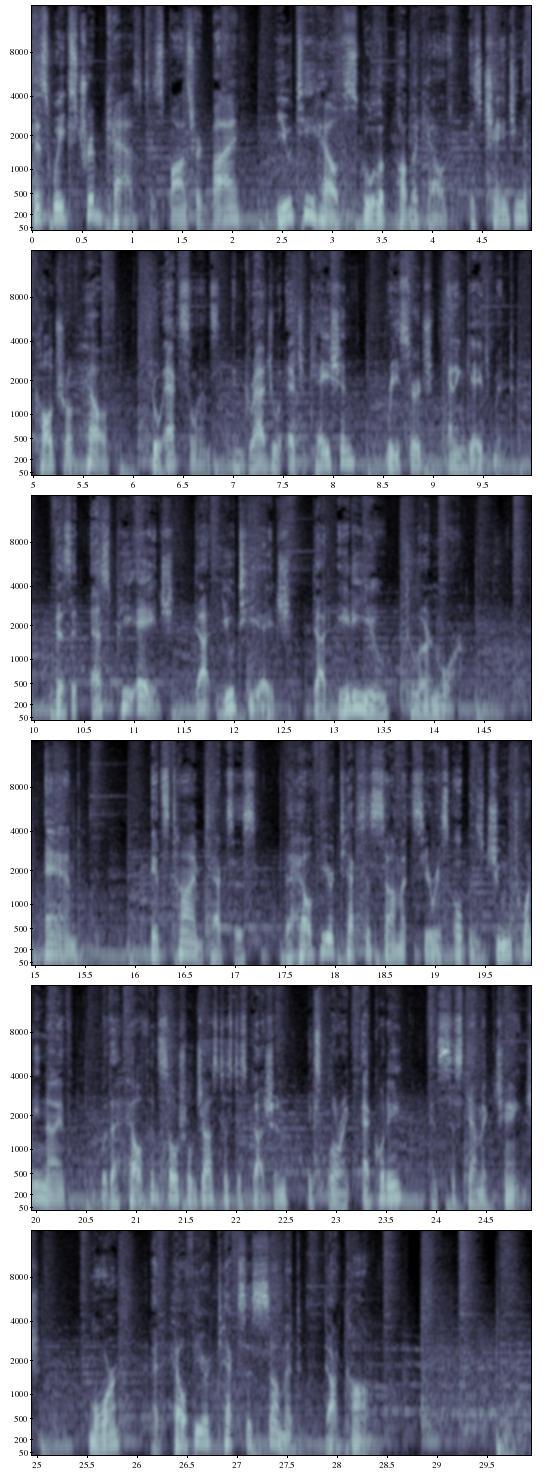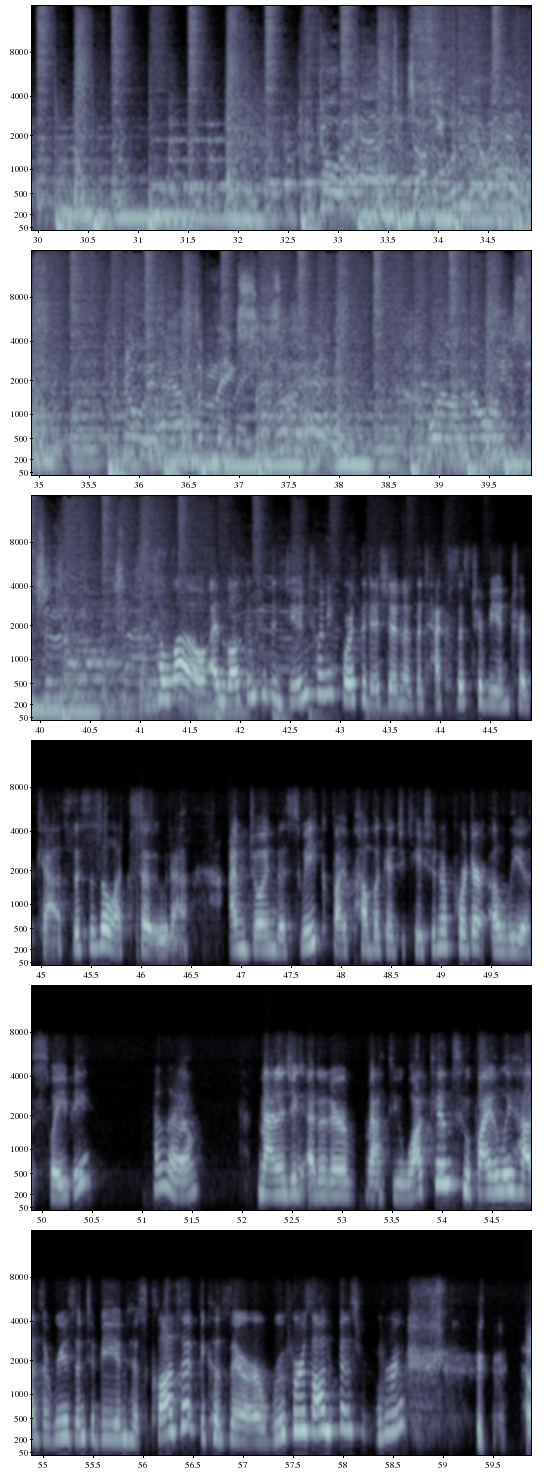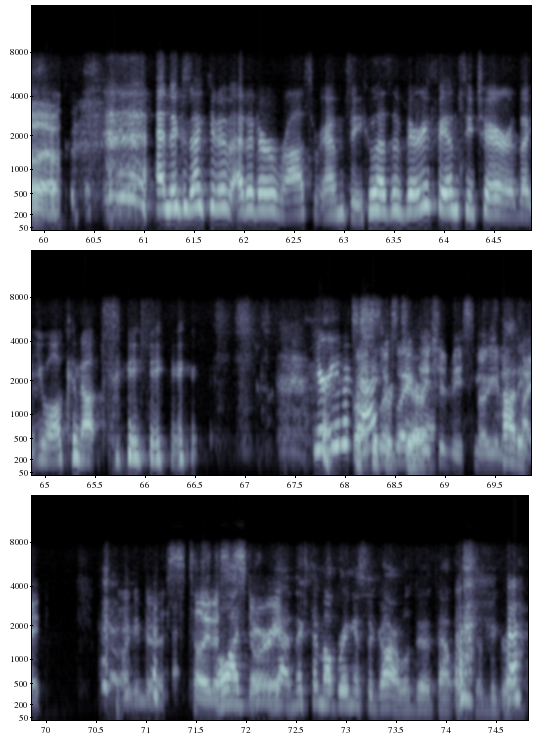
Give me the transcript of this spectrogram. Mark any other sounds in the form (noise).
This week's Tribcast is sponsored by UT Health School of Public Health is changing the culture of health through excellence in graduate education, research, and engagement. Visit sph.uth.edu to learn more. And it's time, Texas. The Healthier Texas Summit series opens June 29th with a health and social justice discussion exploring equity and systemic change. More at healthiertexassummit.com. Hello, and welcome to the June 24th edition of the Texas Tribune Tribcast. This is Alexa Ura. I'm joined this week by public education reporter Aaliyah Swaby, Hello. managing editor Matthew Watkins, who finally has a reason to be in his closet because there are roofers on his roof, (laughs) Hello. and executive editor Ross Ramsey, who has a very fancy chair that you all cannot (laughs) see. You're even Ross back. looks like chair. they should be smoking Howdy. a pipe, talking to us, telling us Oh, a I, story. yeah. Next time I'll bring a cigar. We'll do it that way. It'll be great.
